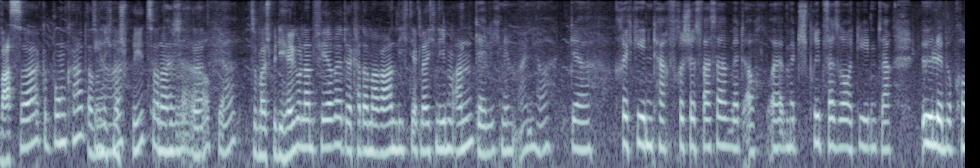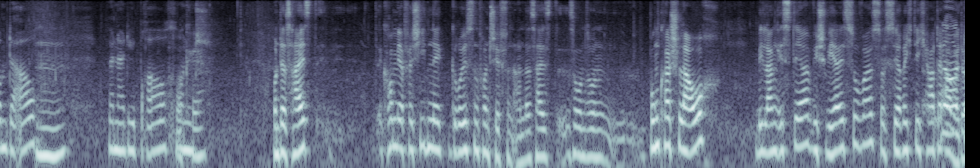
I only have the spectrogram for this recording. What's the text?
Wasser gebunkert, also Ja, nicht nur Sprit, sondern äh, auch, ja. zum Beispiel die Helgoland-Fähre, der Katamaran liegt ja gleich nebenan. Der liegt nebenan, ja. Der kriegt jeden Tag frisches Wasser, wird auch äh, mit Sprit versorgt jeden Tag. Öle bekommt er auch, wenn er die braucht. Und Mhm. Okay. Und das heißt, da kommen ja verschiedene Größen von Schiffen an. Das heißt, so, so ein Bunkerschlauch, wie lang ist der? Wie schwer ist sowas? Das ist ja richtig harte ja, Arbeit, doch,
